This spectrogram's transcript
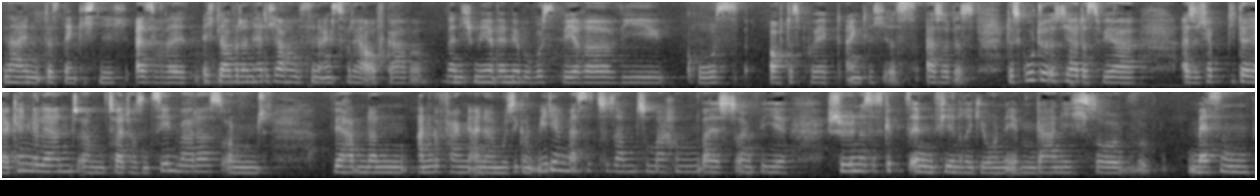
Nein, das denke ich nicht. Also, weil ich glaube, dann hätte ich auch ein bisschen Angst vor der Aufgabe. Wenn ich mir, wenn mir bewusst wäre, wie groß auch das Projekt eigentlich ist. Also das, das Gute ist ja, dass wir, also ich habe Dieter ja kennengelernt, ähm, 2010 war das und wir haben dann angefangen, eine Musik- und Medienmesse zusammen zu machen, weil es irgendwie schön ist. Es gibt in vielen Regionen eben gar nicht so Messen,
